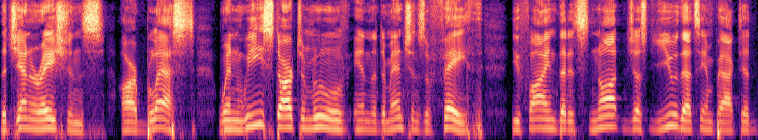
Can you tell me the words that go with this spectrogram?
The generations are blessed. When we start to move in the dimensions of faith, you find that it's not just you that's impacted,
